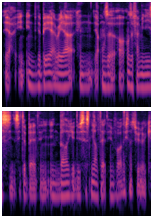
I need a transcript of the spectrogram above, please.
ja, in, in, de Bay Area. En ja, onze, onze families zitten beide in, in België, dus dat is niet altijd eenvoudig natuurlijk.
